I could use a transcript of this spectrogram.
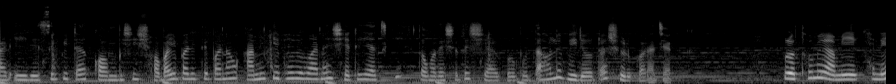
আর এই রেসিপিটা কম বেশি সবাই বাড়িতে বানাও, আমি কীভাবে বানাই সেটাই আজকে তোমাদের সাথে শেয়ার করব। তাহলে ভিডিওটা শুরু করা যাক। প্রথমে আমি এখানে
